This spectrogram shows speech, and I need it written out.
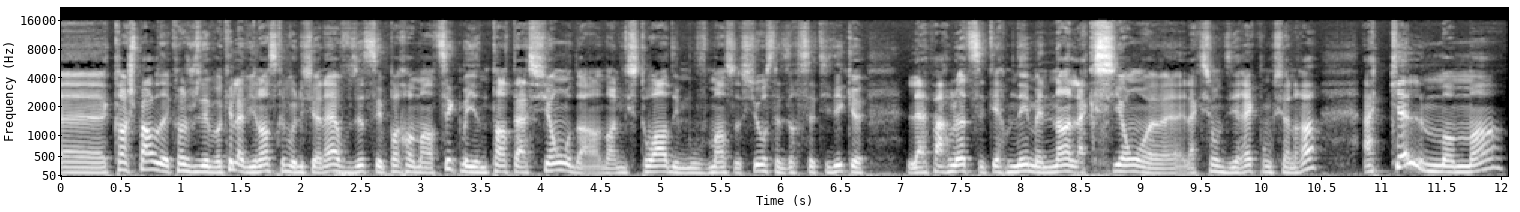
Euh, quand je parle de, quand je vous évoquais la violence révolutionnaire, vous dites c'est pas romantique, mais il y a une tentation dans, dans l'histoire des mouvements sociaux, c'est-à-dire cette idée que la parlotte s'est terminée, maintenant l'action, euh, l'action directe fonctionnera. À quel moment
